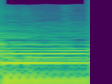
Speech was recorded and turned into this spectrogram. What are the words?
you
